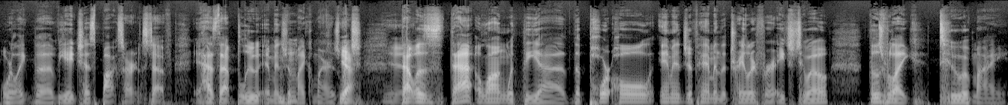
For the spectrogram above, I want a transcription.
or like the VHS box art and stuff, it has that blue image Mhm. of Michael Myers, Yeah. which Yeah. that was that along with the uh, the porthole image of him in the trailer for H two O. Those were like two of my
